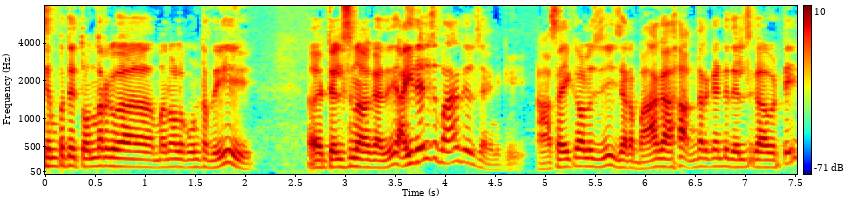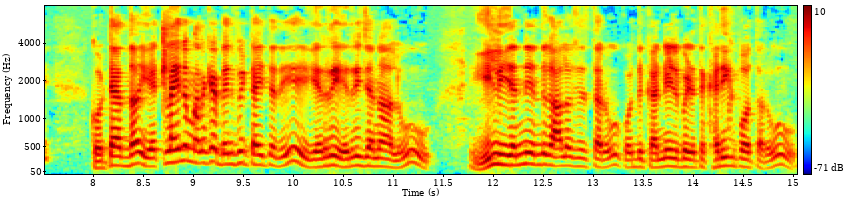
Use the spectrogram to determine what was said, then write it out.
సింపతి తొందరగా మన వాళ్ళకు ఉంటుంది తెలిసి నాకు అది. అవి తెలుసు బాగా తెలుసు ఆయనకి. ఆ సైకాలజీ జర బాగా అందరికంటే తెలుసు కాబట్టి కొట్టేద్దాం. ఎట్లయినా మనకే బెనిఫిట్ అవుతుంది. ఎర్రి ఎర్రి జనాలు. వీళ్ళు ఇవన్నీ ఎందుకు ఆలోచిస్తారు? కొద్ది కన్నీళ్ళు పెడితే కరిగిపోతారు.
